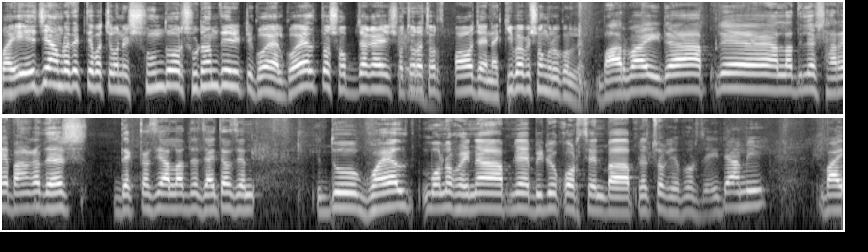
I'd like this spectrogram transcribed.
বা এই যে আমরা দেখতে পাচ্ছি অনেক সুন্দর সুঠামদের একটি গয়াল। গয়াল তো সব জায়গায় সচরাচর পাওয়া যায় না। কীভাবে সংগ্রহ করলেন? বারবার এটা আপনি আল্লাহ দিলে সারে বাংলাদেশ দেখতাছি, আল্লাহ দিলে যাইতাছেন। কিন্তু গয়াল মনে হয় না আপনি ভিডিও করছেন বা আপনার চোখে পড়ছে। এটা আমি, ভাই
